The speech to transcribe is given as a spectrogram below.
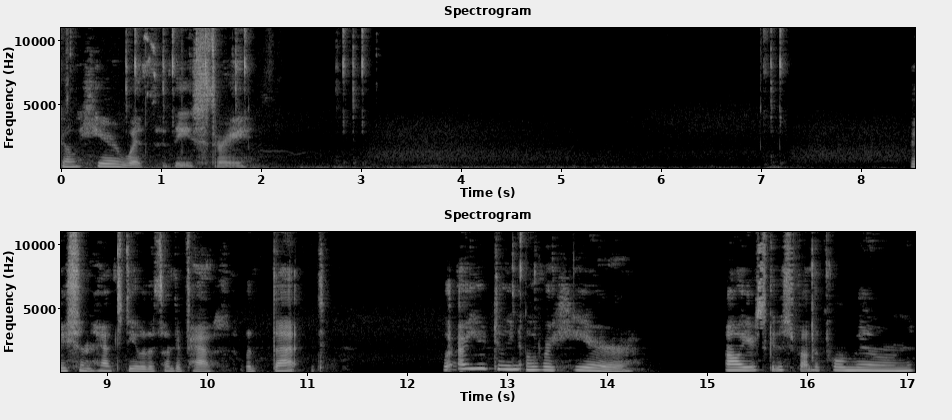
go here with these three. We shouldn't have to deal with a thunderpath with that. What are you doing over here? Oh, you're skittish about the full moon.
